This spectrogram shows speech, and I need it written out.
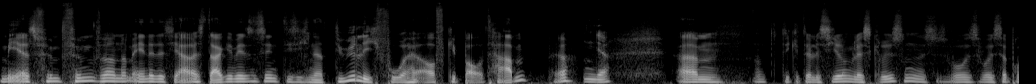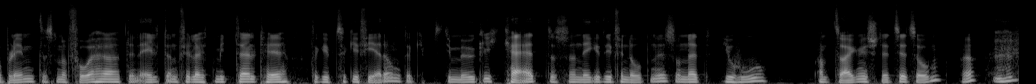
mehr als fünf Fünfern am Ende des Jahres da gewesen sind, die sich natürlich vorher aufgebaut haben. Ja? Ja. Ähm, und Digitalisierung lässt grüßen. Das ist, wo, ist, wo ist ein Problem, dass man vorher den Eltern vielleicht mitteilt, hey, da gibt es eine Gefährdung, da gibt es die Möglichkeit, dass eine negative Noten ist und nicht, juhu, am Zeugnis steht es jetzt oben. Ja? Mhm.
